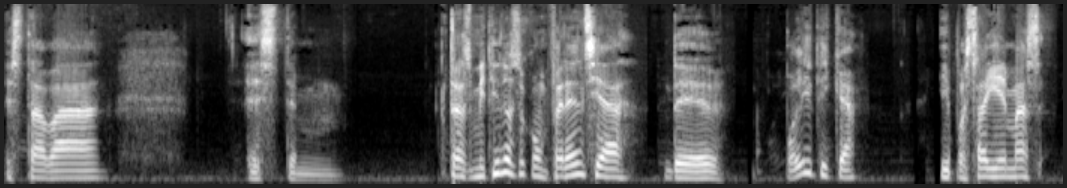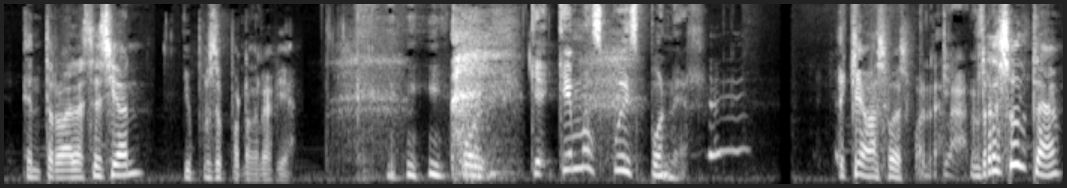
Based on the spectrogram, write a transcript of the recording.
estaba este, transmitiendo su conferencia de política y pues alguien más entró a la sesión y puso pornografía. ¿Qué, qué más puedes poner? ¿Qué más puedes poner? Claro. Resulta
